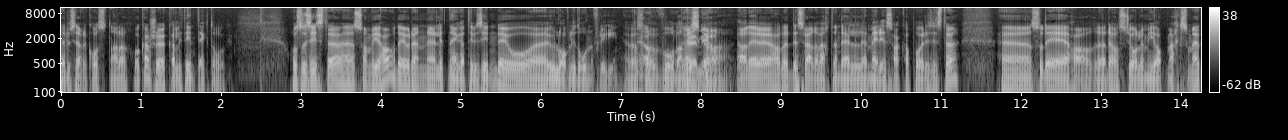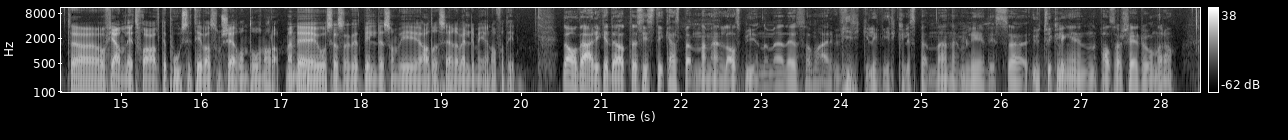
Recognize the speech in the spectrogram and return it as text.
redusere kostnader og kanskje øke litt inntekter òg. Og så siste eh, som vi har, det er jo den eh, litt negative siden. Det er jo eh, ulovlig droneflyging. Altså Ja, hvordan det skal. Ja, det har det dessverre vært en del mediesaker på i det siste. Eh, så det har, det har stjålet mye oppmerksomhet og fjernet litt fra alt det positive som skjer rundt droner. da. Men det er jo selvsagt et bilde som vi adresserer veldig mye nå for tiden. Da, det er ikke det at det siste ikke er spennende, men la oss begynne med det som er virkelig, virkelig spennende, nemlig disse utviklingen innen passasjerdroner. da.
